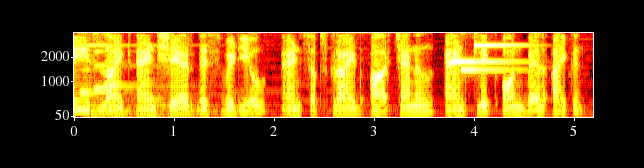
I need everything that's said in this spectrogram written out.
Please like and share this video and subscribe our channel and click on bell icon.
